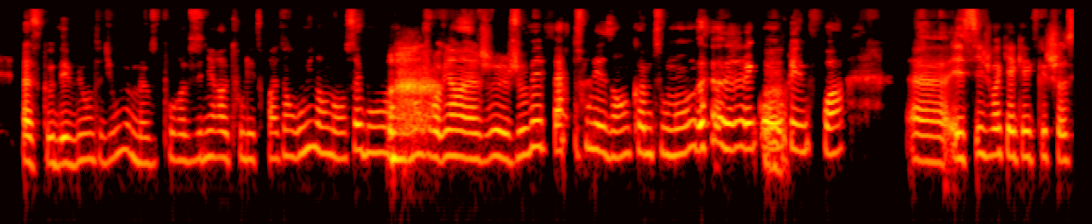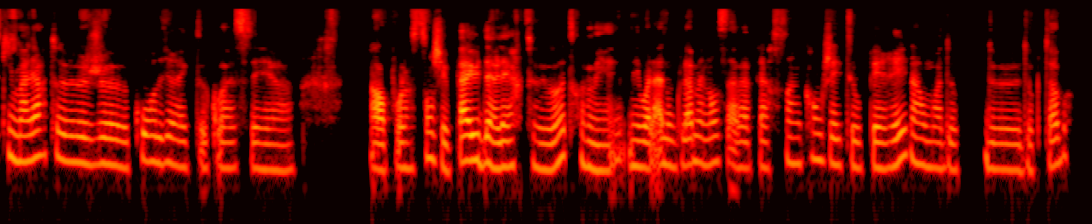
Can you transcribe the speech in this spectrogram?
Parce qu'au début, on te dit, oui, mais vous pourrez venir à tous les trois ans. Oui, non, non, c'est bon. euh, moi, je reviens, euh, je, je vais le faire tous les ans, comme tout le monde. J'ai mm. compris une fois. Euh, et si je vois qu'il y a quelque chose qui m'alerte, euh, je cours direct, quoi. C'est, euh, alors, pour l'instant, j'ai pas eu d'alerte euh, autre, mais, mais voilà. Donc là, maintenant, ça va faire cinq ans que j'ai été opérée, là, au mois d'octobre.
